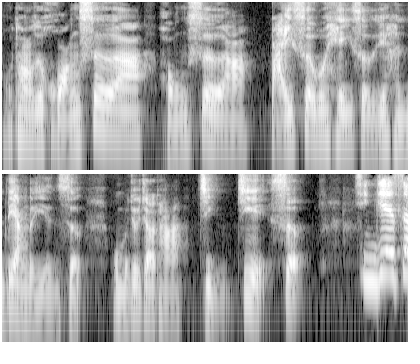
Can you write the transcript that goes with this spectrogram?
通常是黄色啊、红色啊、白色或黑色这些很亮的颜色，我们就叫它警戒色。警戒色，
